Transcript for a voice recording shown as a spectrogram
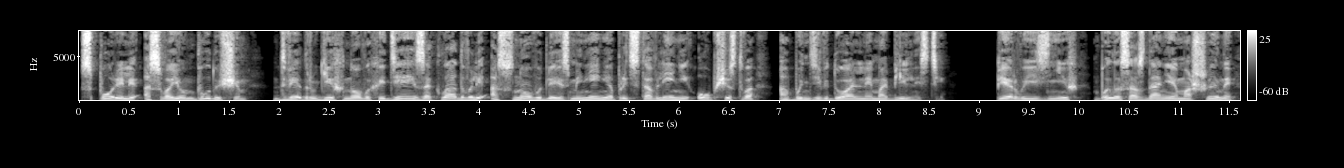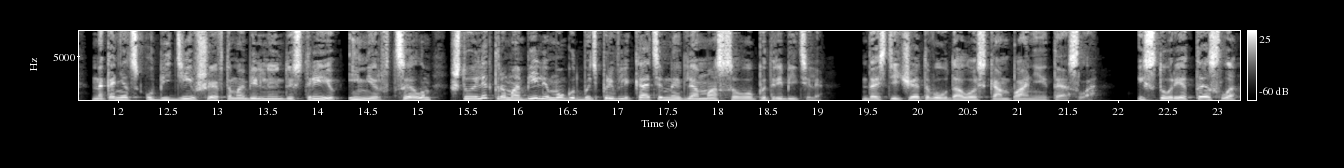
спорили о своем будущем, две других новых идеи закладывали основу для изменения представлений общества об индивидуальной мобильности. Первый из них было создание машины, наконец убедившей автомобильную индустрию и мир в целом, что электромобили могут быть привлекательны для массового потребителя – Достичь этого удалось компании Tesla. История Tesla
